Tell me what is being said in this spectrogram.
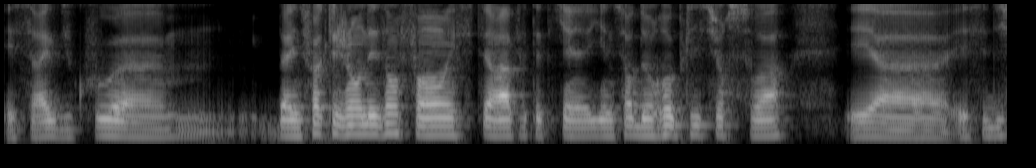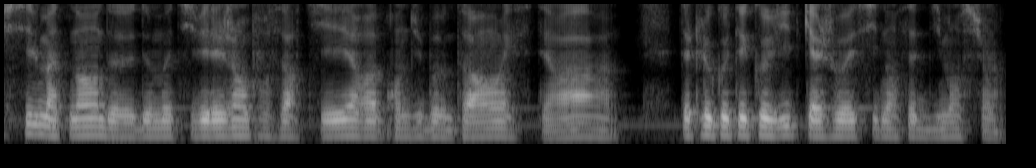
et c'est vrai que du coup, bah, une fois que les gens ont des enfants, etc., peut-être qu'il y, a une sorte de repli sur soi, et, et c'est difficile maintenant de, de, motiver les gens pour sortir, prendre du bon temps, etc. Peut-être le côté Covid qui a joué aussi dans cette dimension-là.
